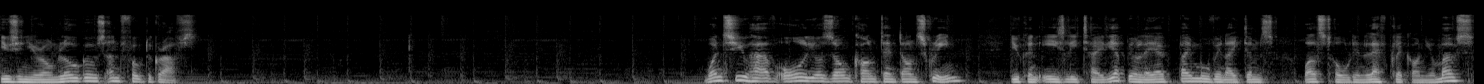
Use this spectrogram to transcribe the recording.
using your own logos and photographs. Once you have all your zone content on screen, you can easily tidy up your layout by moving items whilst holding left click on your mouse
